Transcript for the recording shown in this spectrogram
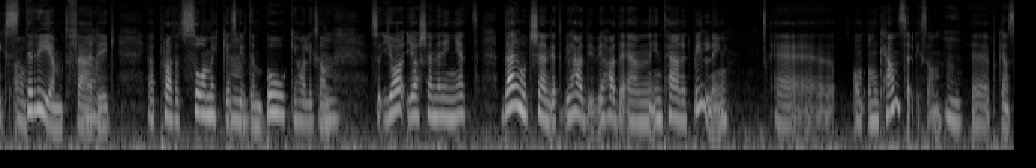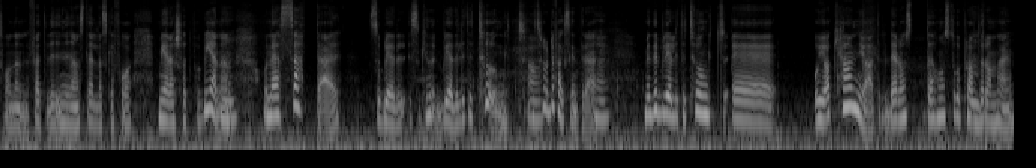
är så skönt. Ja. extremt färdig. Jag har pratat så mycket, jag har skrivit en bok, jag har liksom Mm. så jag, jag känner inget. Däremot kände jag att vi hade, vi hade en internutbildning eh, om, om cancer liksom, Mm. eh, på Cancerfonden för att vi nyanställda ska få mera kött på benen. Mm. Och när jag satt där så blev det, så blev det lite tungt. Ja. Jag trodde faktiskt inte det. Nej. Men det blev lite tungt eh, och jag kan ju allt det där, de, där hon stod och pratade Mm. om här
